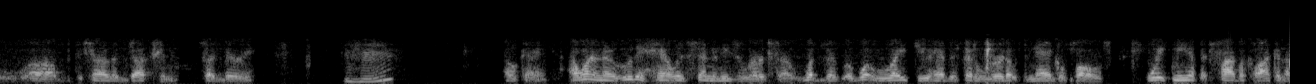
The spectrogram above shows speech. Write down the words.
uh, the child abduction, Sudbury. Mm-hmm. Okay. I want to know who the hell is sending these alerts out. What the, what right do you have to send alert out to Niagara Falls? Wake me up at five o'clock in the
